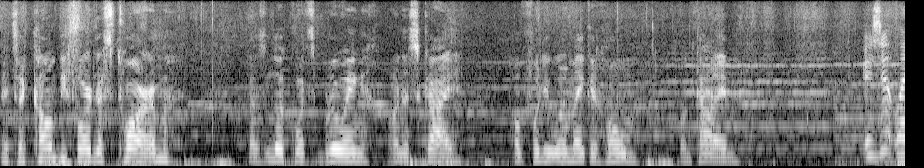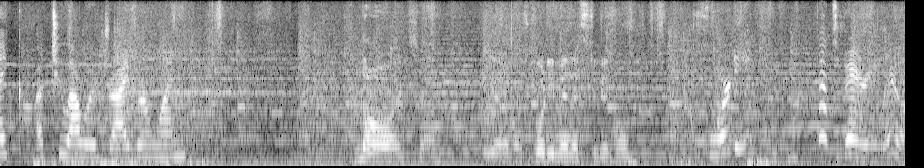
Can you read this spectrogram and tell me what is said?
It's a calm before the storm. Because look what's brewing on the sky. Hopefully we'll make it home on time. Is it like a two-hour drive or one? No, it's uh, we got about 40 minutes to get home. 40? That's very little.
